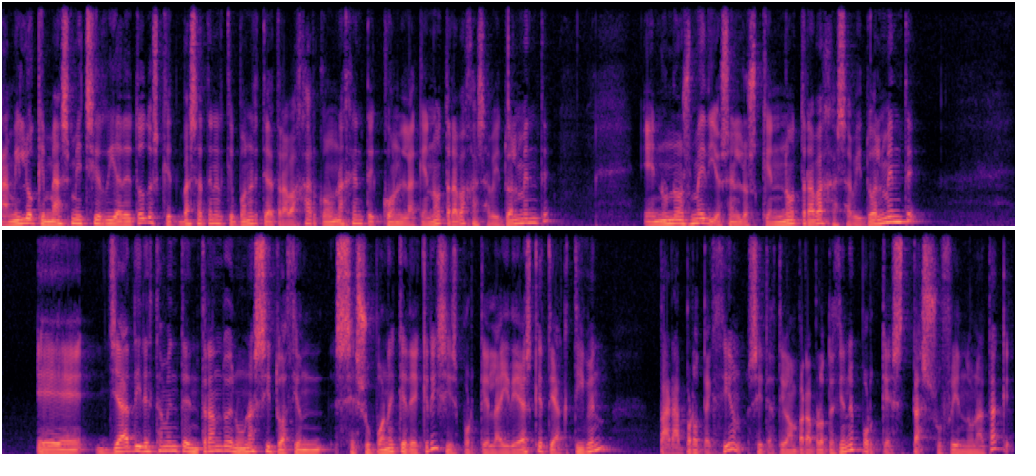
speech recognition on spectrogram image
a mí lo que más me chirría de todo es que vas a tener que ponerte a trabajar con una gente con la que no trabajas habitualmente, en unos medios en los que no trabajas habitualmente, eh, ya directamente entrando en una situación, se supone que de crisis, porque la idea es que te activen para protección. Si te activan para protección es porque estás sufriendo un ataque.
